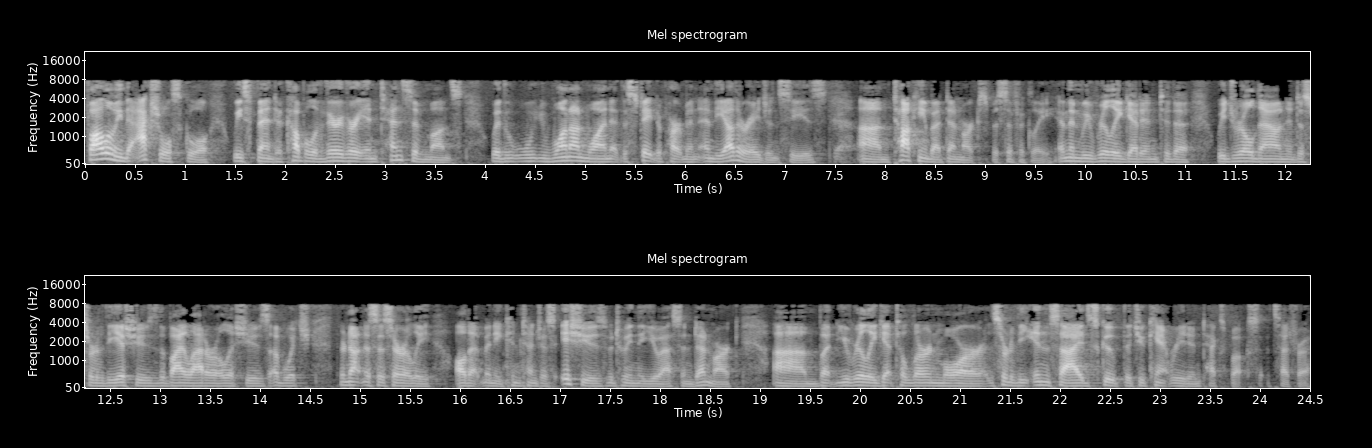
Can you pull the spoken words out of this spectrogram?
Following the actual school, we spent a couple of very, very intensive months with one-on-one at the State Department and the other agencies um, talking about Denmark specifically. And then we really get into the, we drill down into sort of the issues, the bilateral issues of which they're not necessarily all that many contentious issues between the U.S. and Denmark. Um, but you really get to learn more, sort of the inside scoop that you can't read in textbooks, etc.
